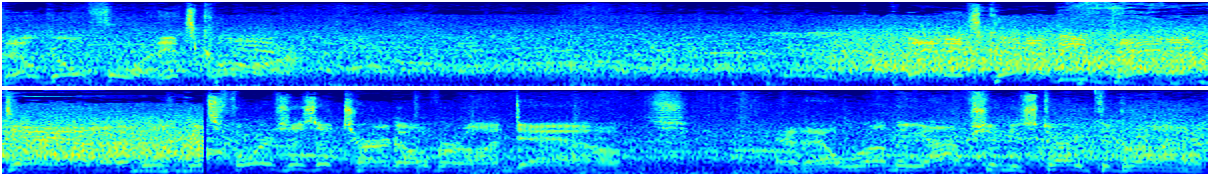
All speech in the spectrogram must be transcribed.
They'll go for it. It's Carr. And it's going to be batted down. This forces a turnover on downs. And they'll run the option to start the drive.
